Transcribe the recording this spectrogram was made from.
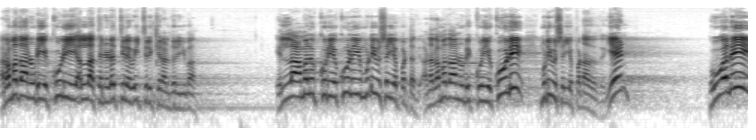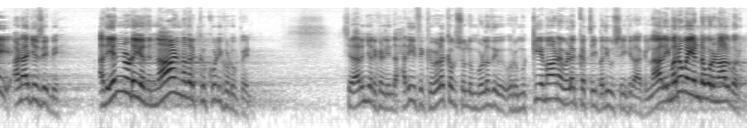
ரமதானுடைய கூலியை அல்லாஹ் தன்னிடத்தில் வைத்திருக்கிறான் தெரியுமா? எல்லா அமலுக்குரிய கூலியும் முடிவு செய்யப்பட்டது. ஆனால் ரமதானுடைய கூலி முடிவு செய்யப்படாதது. ஏன்? ஹுவலி அனாஜிபி அது என்னுடையது நான் அதற்கு கூலி கொடுப்பேன். சில அறிஞர்கள் இந்த ஹதீத்துக்கு விளக்கம் சொல்லும் பொழுது ஒரு முக்கியமான விளக்கத்தை பதிவு செய்கிறார்கள். நாளை மறுமை என்ற ஒரு நாள் வரும்.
